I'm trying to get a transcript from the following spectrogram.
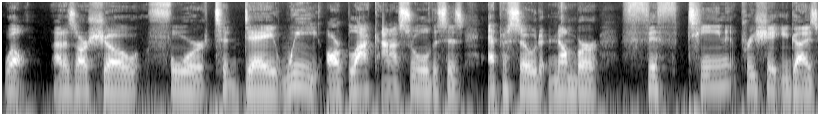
Well, that is our show for today. We are Black and Azul. This is episode number 15. Appreciate you guys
